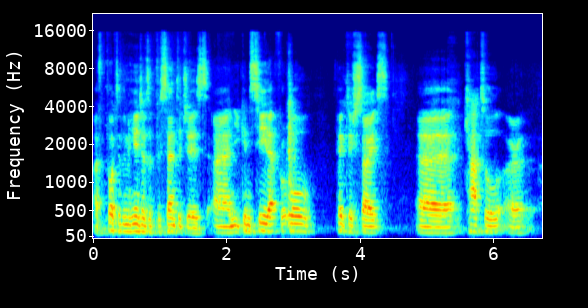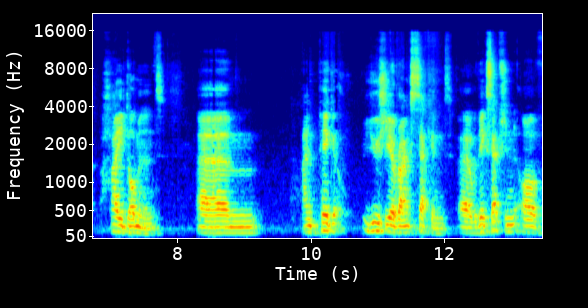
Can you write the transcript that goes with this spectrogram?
I've plotted them here in terms of percentages, and you can see that for all Pictish sites, uh, cattle are high dominant, um, and pig usually ranked second, uh, with the exception of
